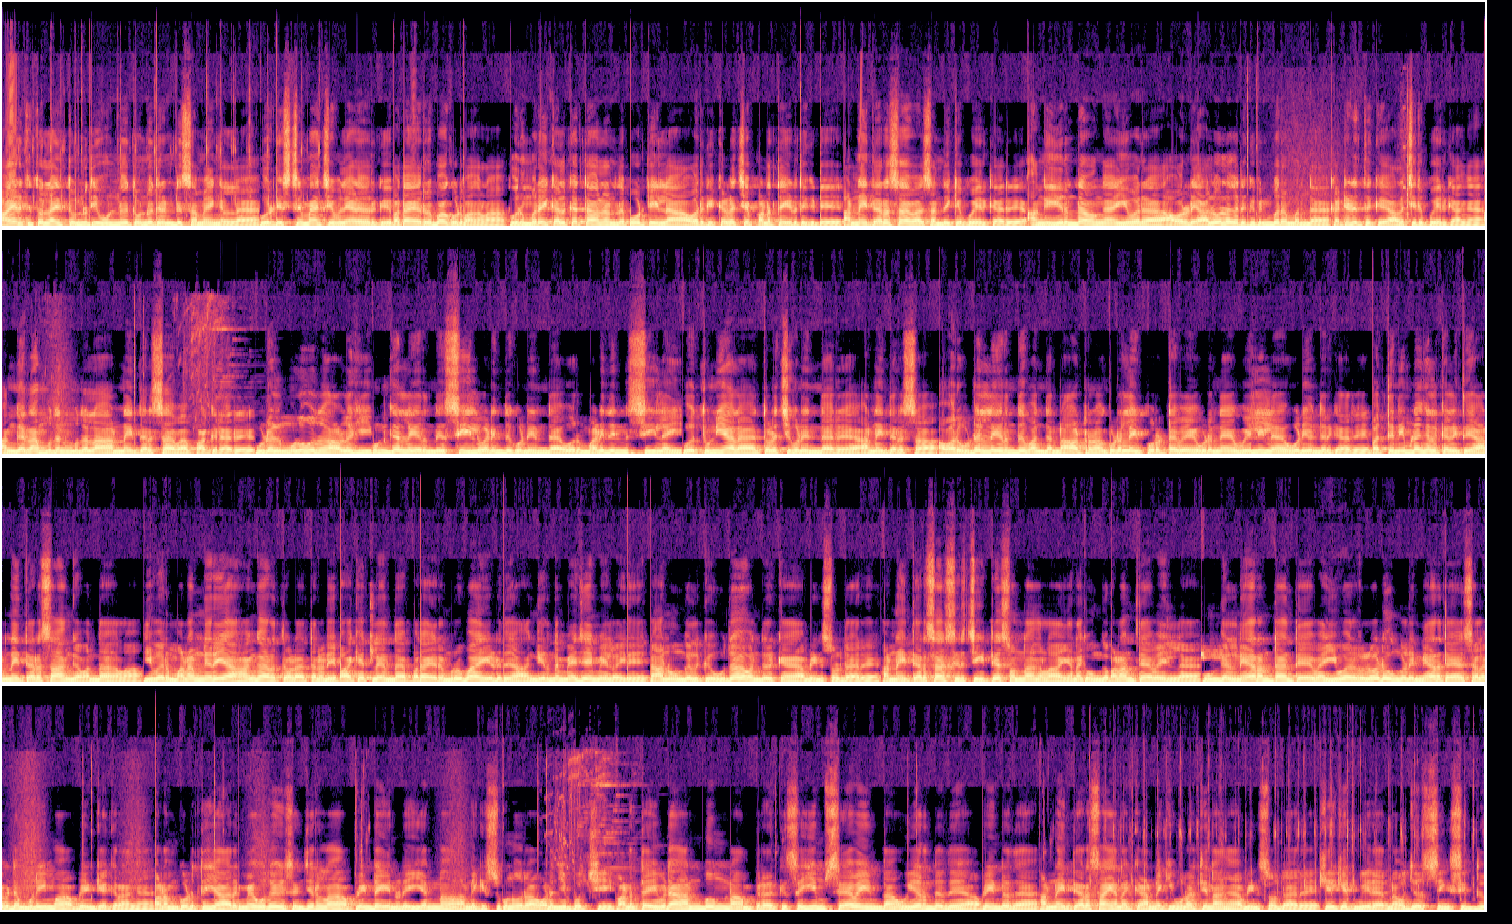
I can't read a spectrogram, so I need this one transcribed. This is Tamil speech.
ஆயிரத்தி தொள்ளாயிரத்தி தொண்ணூத்தி ஒன்னு தொண்ணூத்தி ரெண்டு சமயங்கள்ல ஒரு டெஸ்ட் மேட்ச் விளையாடுறதுக்கு பத்தாயிரம் ரூபாய் கொடுப்பாங்களாம். ஒரு முறை கல்கத்தாவில் நடந்த போட்டியில அவருக்கு கிடைச்ச பணத்தை எடுத்துக்கிட்டு அன்னை தெரசாவை சந்திக்க போயிருக்காரு. அங்க இருந்தவங்க இவரை அவருடைய அலுவலகத்துக்கு பின்புறம் வந்த கட்டிடத்துக்கு அழைச்சிட்டு போயிருக்காங்க. அங்கதான் முதன் முதலா அன்னை தெரசாவை பாக்குறாரு உடல் முழுவதும் அழுகி புண்கள்ல இருந்து சீல் வடிந்து கொண்டிருந்த ஒரு மனிதன் சீலை ஒரு துணியால தொடச்சு கொண்டிருந்தாரு அன்னை தெரசா. அவர் உடல்ல இருந்து வந்த நாற்றம் குடலை புரட்டவே உடனே வெளியில ஓடி வந்திருக்காரு. பத்து நிமிடங்கள் கழித்து அன்னை தெரசா அங்க வந்தாங்களாம். இவர் மனம் நிறைய அகங்காரத்தோட தன்னுடைய பாக்கெட்ல இருந்த பத்தாயிரம் ரூபாய் எடுத்து அங்கிருந்து மேஜை மேல் வைத்து நான் உங்களுக்கு உதவ வந்திருக்கேன் அப்படின்னு சொல்றாரு. அன்னை தெரசா சிரிச்சுக்கிட்டே சொன்னாங்களாம். எனக்கு உங்க பணம் தேவையில்லை. உங்கள் நேரம் தான் தேவை. இவர்களோடு உங்களுடைய நேரத்தை செலவிட முடியுமா? அப்படின்னு கேக்குறாங்க. பணம் கொடுத்து யாருக்குமே உதவி செஞ்சிடலாம் அப்படின்ற என்னுடைய எண்ணம் அன்னைக்கு சுக்குநூறா உடஞ்சி போச்சு. பணத்தை விட அன்பும் நாம் பிறருக்கு செய்யும் சேவையும் தான் உயர்ந்தது அப்படின்றத அன்னை தெரசா எனக்கு அன்னைக்கு உணர்த்தினாங்க அப்படின்னு சொல்றாரு. கிரிக்கெட் வீரர் நவ்ஜோத் சிங் சித்து.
